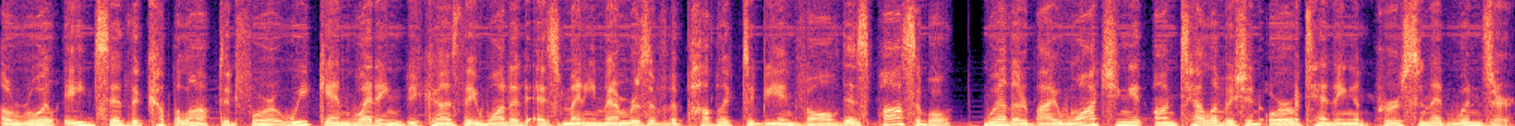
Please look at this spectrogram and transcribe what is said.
A royal aide said the couple opted for a weekend wedding because they wanted as many members of the public to be involved as possible, whether by watching it on television or attending in person at Windsor.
